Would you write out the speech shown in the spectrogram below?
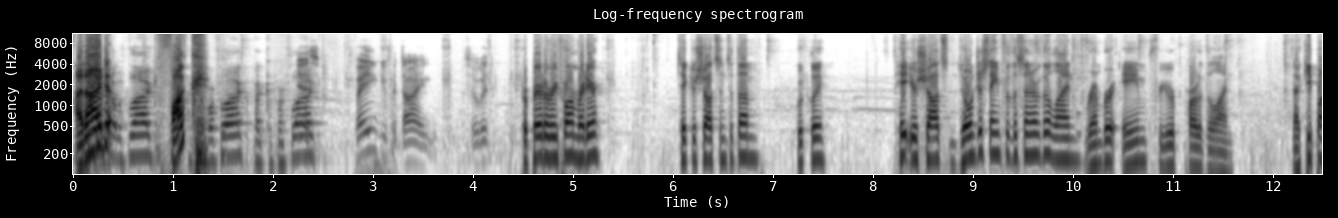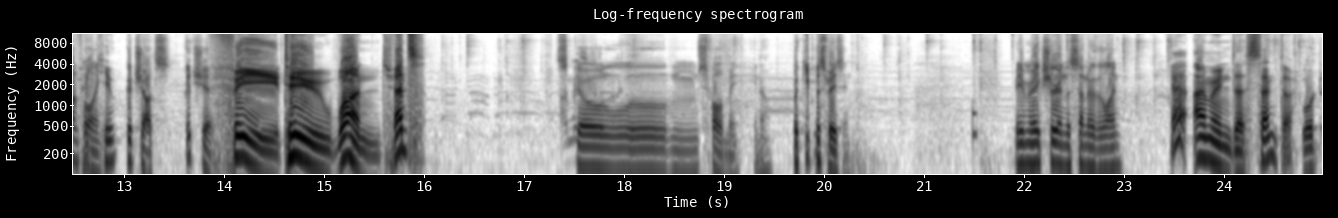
I died. Pick up a flag. Fuck. Pick up our flag. Pick up our flag. Yes. Thank you for dying. So good. Prepare to reform right here. Take your shots into them quickly. Hit your shots. Don't just aim for the center of the line. Remember, aim for your part of the line. Now keep on Thank pulling. you. Good shots. Good shit. Three, two, one, shut. Let's go. mm, Just follow me, you know. But keep the spacing. Maybe make sure you're in the center of the line. Yeah, I'm in the center. Good.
